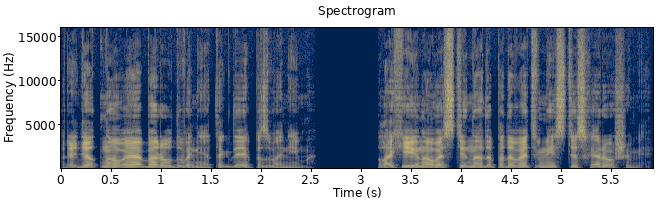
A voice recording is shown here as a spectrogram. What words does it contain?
Придет новое оборудование, тогда и позвоним. Плохие новости надо подавать вместе с хорошими.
